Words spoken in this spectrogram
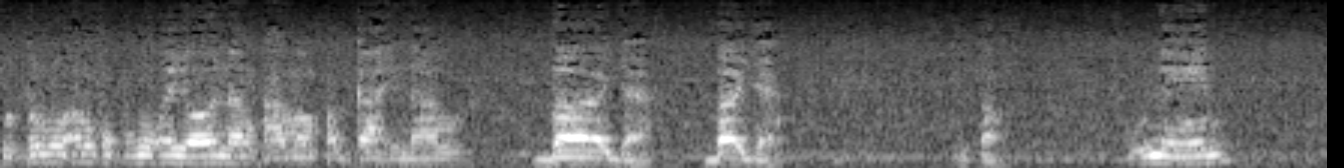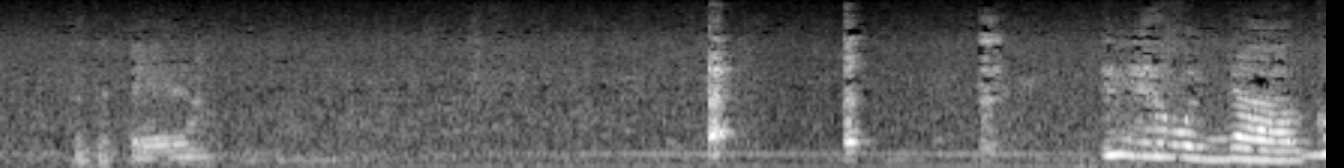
tuturuan ko po kayo ng tamang pagkain ng burger. Burger. Ito. Kunin. Kagatin. Ah! Ah! Ah! Na ako.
